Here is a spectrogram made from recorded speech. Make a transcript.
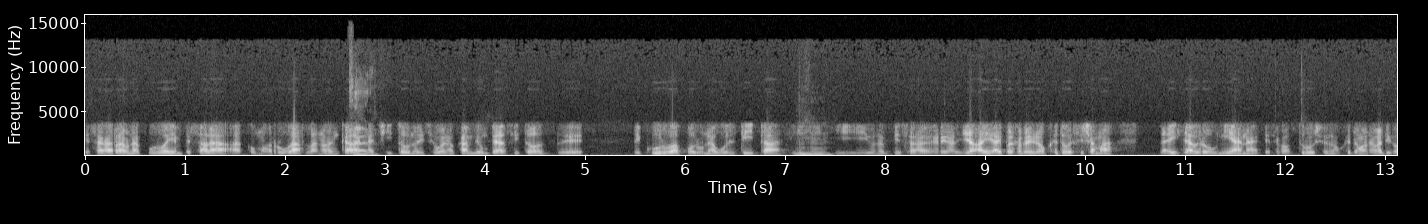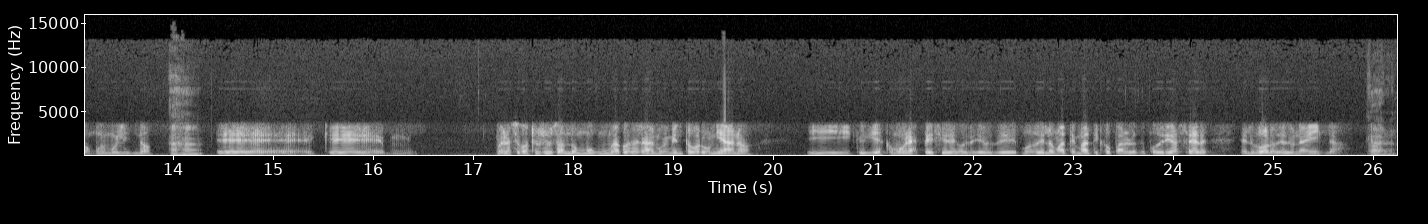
es agarrar una curva y empezar a, a como arrugarla, ¿no? En cada claro. cachito uno dice, bueno, cambia un pedacito de de curva por una vueltita y, uh -huh. y uno empieza a agregar. Y hay, hay, por ejemplo, hay un objeto que se llama la isla browniana, que se construye, un objeto matemático muy, muy lindo, uh -huh. eh, que, bueno, se construye usando una cosa que se llama el movimiento browniano, y, y es como una especie de, de, de, modelo matemático para lo que podría ser el borde de una isla. ¿no? Claro.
